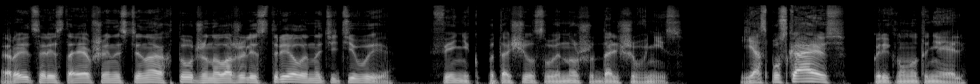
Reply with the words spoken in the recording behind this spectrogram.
Рыцари, стоявшие на стенах, тут же наложили стрелы на тетивы. Феник потащил свою ношу дальше вниз. «Я спускаюсь!» — крикнул Натаниэль.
